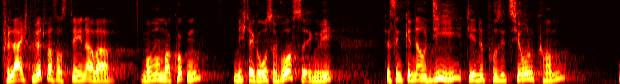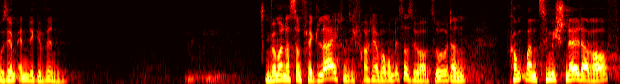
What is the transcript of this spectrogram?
vielleicht wird was aus denen, aber wollen wir mal gucken, nicht der große Wurf so irgendwie. Das sind genau die, die in eine Position kommen, wo sie am Ende gewinnen. Und wenn man das dann vergleicht und sich fragt, ja, warum ist das überhaupt so, dann kommt man ziemlich schnell darauf,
